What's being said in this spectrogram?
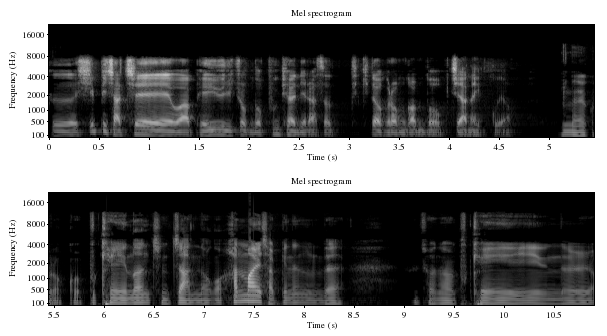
그 CP 자체와 배율이 좀 높은 편이라서 특히 더 그런 감도 없지 않아 있고요. 네, 그렇고. 브케인은 진짜 안 나오고, 한 마리 잡긴 했는데, 저는 브케인을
